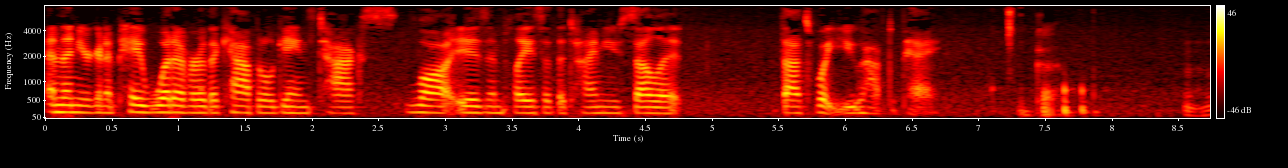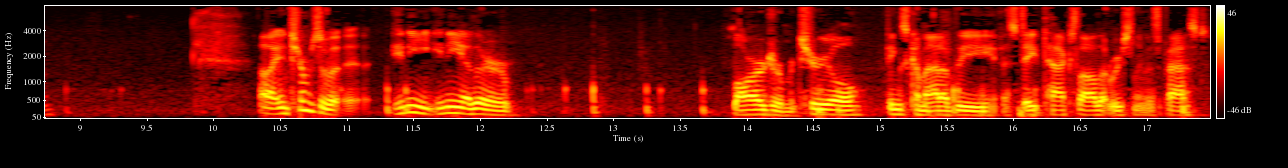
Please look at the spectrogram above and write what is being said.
and then you're going to pay whatever the capital gains tax law is in place at the time you sell it. That's what you have to pay. Okay. Mm-hmm. Uh, in terms of uh, any any other large or material things come out of the estate tax law that recently was passed,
